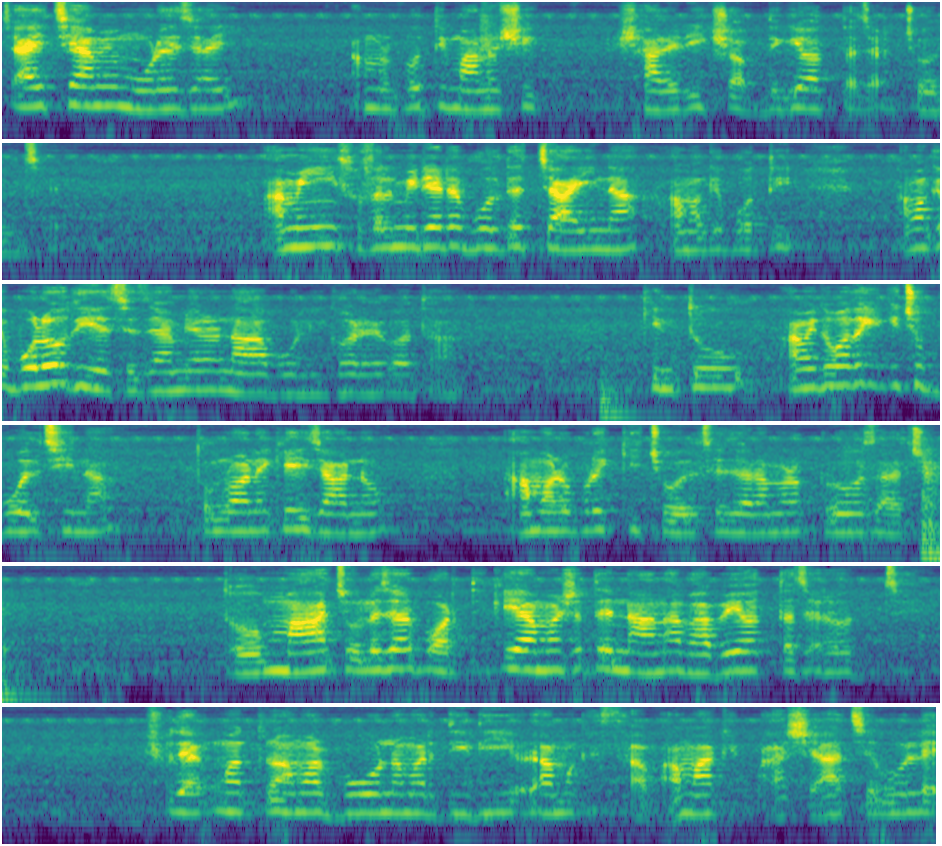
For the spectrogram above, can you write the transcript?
চাইছে আমি মরে যাই। আমার প্রতি মানসিক, শারীরিক সব দিকে অত্যাচার চলছে। আমি সোশ্যাল মিডিয়াটা বলতে চাই না। আমাকে প্রতি, আমাকে বলেও দিয়েছে যে আমি যেন না বলি ঘরের কথা। কিন্তু আমি তোমাদেরকে কিছু বলছি না। তোমরা অনেকেই জানো আমার উপরে কি চলছে, যারা আমার ক্লোজ আছো। তো মা চলে যাওয়ার পর থেকে আমার সাথে নানাভাবে অত্যাচার হচ্ছে। শুধু একমাত্র আমার বোন, আমার দিদি, ওরা আমাকে আমাকে পাশে আছে বলে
